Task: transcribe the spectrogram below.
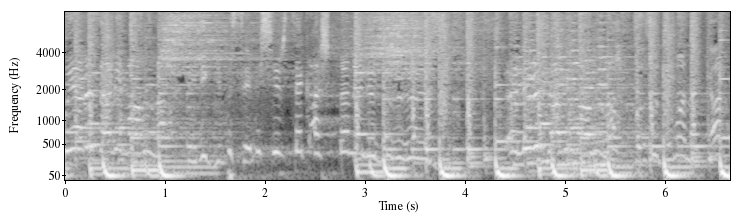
Uyarız alimallah deli gibi sevişirsek aşktan ölürüz Ölürüz alimallah tozu dumana kattırır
